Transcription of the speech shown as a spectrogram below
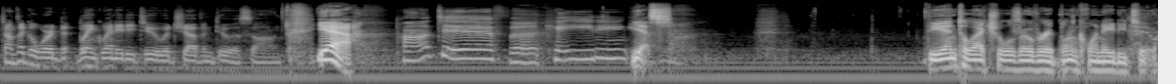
Sounds like a word that Blink 182 would shove into a song. yeah, Pontificating. yes. The intellectuals over at Blink 182.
